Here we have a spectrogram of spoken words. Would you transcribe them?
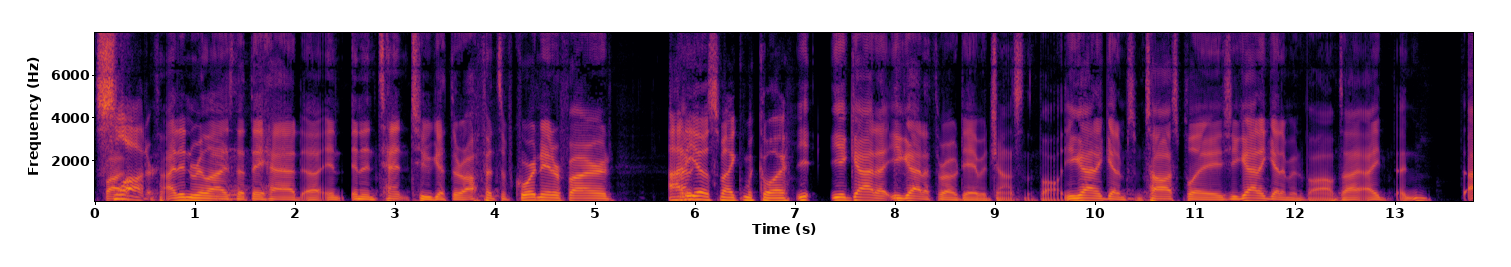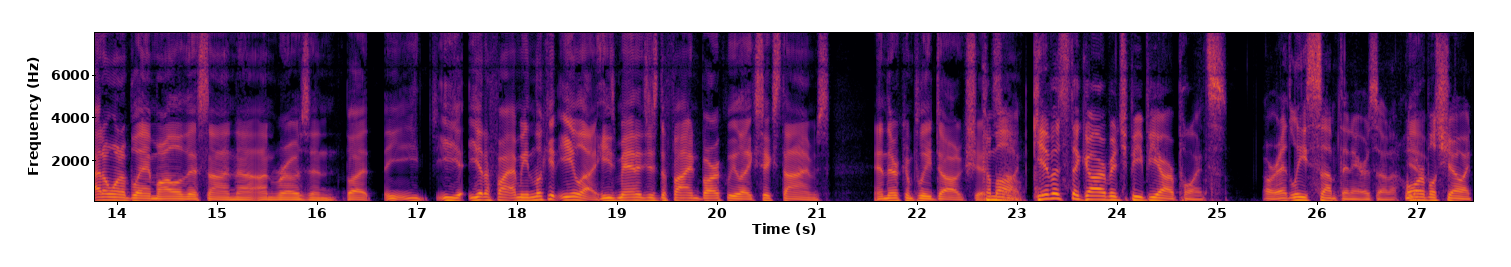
slaughtered. I didn't realize that they had uh, in, an intent to get their offensive coordinator fired. Adios, Mike McCoy. You, you gotta you gotta throw David Johnson the ball. You gotta get him some toss plays. You gotta get him involved. I I, I don't want to blame all of this on uh, on Rosen, but you, you, you gotta find. I mean, look at Eli. He's manages to find Barkley like six times, and they're complete dog shit. Come So, on, give us the garbage PPR points, or at least something. Arizona, horrible showing.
